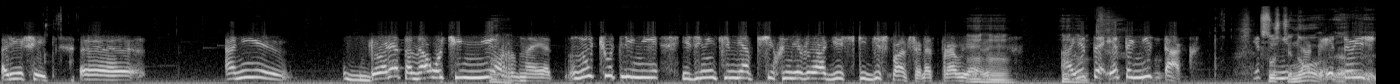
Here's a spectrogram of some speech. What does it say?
решить. Э, они говорят, она очень нервная. Uh-huh. Ну, чуть ли не, извините меня, психоневрологический диспансер отправляют. Uh-huh. Uh-huh. А это, это не так. Это Слушайте, не ну... Так. Это, э,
